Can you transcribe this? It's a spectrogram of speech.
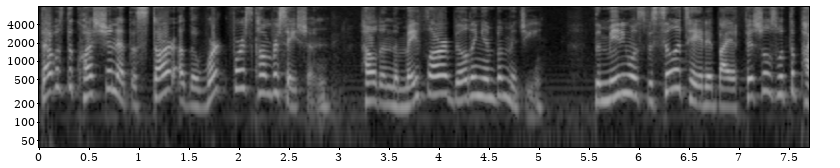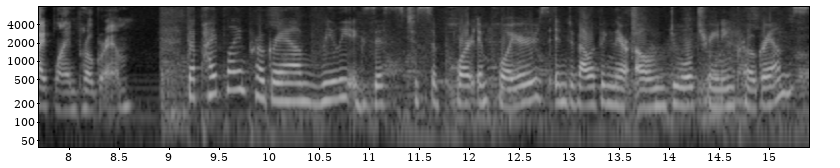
That was the question at the start of the workforce conversation held in the Mayflower building in Bemidji. The meeting was facilitated by officials with the Pipeline program. The pipeline program really exists to support employers in developing their own dual training programs.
